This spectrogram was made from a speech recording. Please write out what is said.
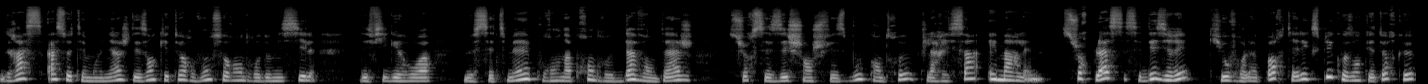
Grâce à ce témoignage, des enquêteurs vont se rendre au domicile des Figueroa le 7 mai pour en apprendre davantage sur ces échanges Facebook entre Clarissa et Marlène. Sur place, c'est Désirée qui ouvre la porte et elle explique aux enquêteurs que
